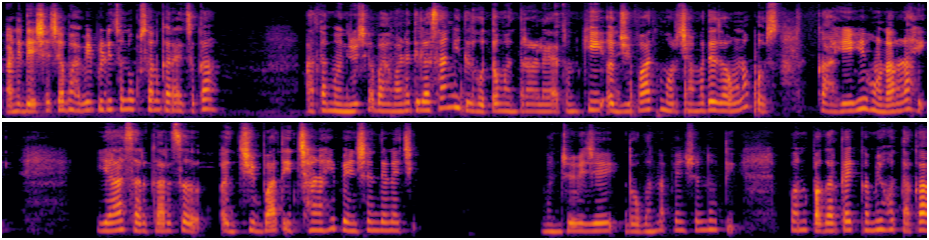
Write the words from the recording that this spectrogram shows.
आणि देशाच्या भावी पिढीचं नुकसान करायचं का? आता मंजूच्या भावाने तिला सांगितलं होतं मंत्रालयातून की अजिबात मोर्चामध्ये जाऊ नकोस. काहीही होणार नाही. या सरकारचं अजिबात इच्छा नाही पेन्शन देण्याची. मंजू विजय दोघांना पेन्शन नव्हती पण पगार काही कमी होता का?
